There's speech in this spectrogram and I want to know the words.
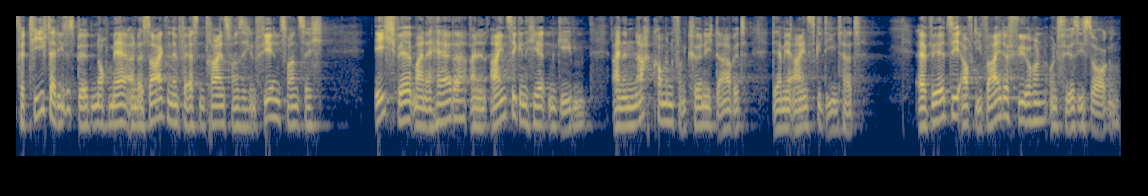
vertieft er dieses Bild noch mehr und er sagt in den Versen 23 und 24, ich will meiner Herde einen einzigen Hirten geben, einen Nachkommen von König David, der mir einst gedient hat. Er wird sie auf die Weide führen und für sie sorgen.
